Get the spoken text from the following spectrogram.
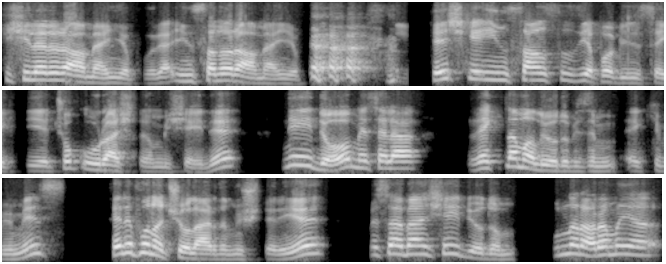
Kişilere rağmen yapılır. Yani insana rağmen yapılır. Keşke insansız yapabilsek diye çok uğraştığım bir şeydi. Neydi o? Mesela reklam alıyordu bizim ekibimiz. Telefon açıyorlardı müşteriye. Mesela ben şey diyordum. Bunlar aramaya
